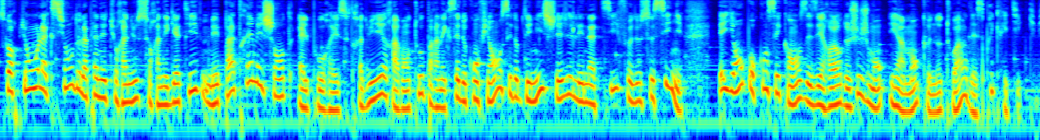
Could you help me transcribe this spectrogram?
Scorpion, l'action de la planète Uranus sera négative mais pas très méchante. Elle pourrait se traduire avant tout par un excès de confiance et d'optimisme chez les natifs de ce signe, ayant pour conséquence des erreurs de jugement et un manque notoire d'esprit critique.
